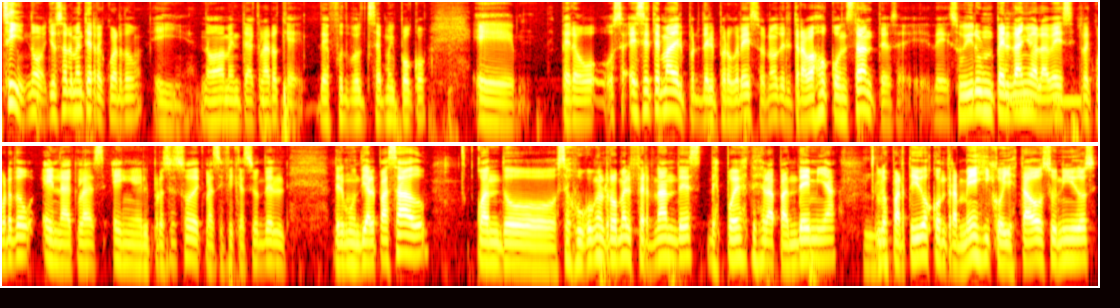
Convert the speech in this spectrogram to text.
Sí, no, yo solamente recuerdo, y nuevamente aclaro que de fútbol sé muy poco, eh, pero ese tema del, del, progreso, ¿no? del trabajo constante, de subir un peldaño a la vez. Recuerdo en, la clase, en el proceso de clasificación del, del Mundial pasado, cuando se jugó en el Rommel Fernández, después de la pandemia, los partidos contra México y Estados Unidos,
